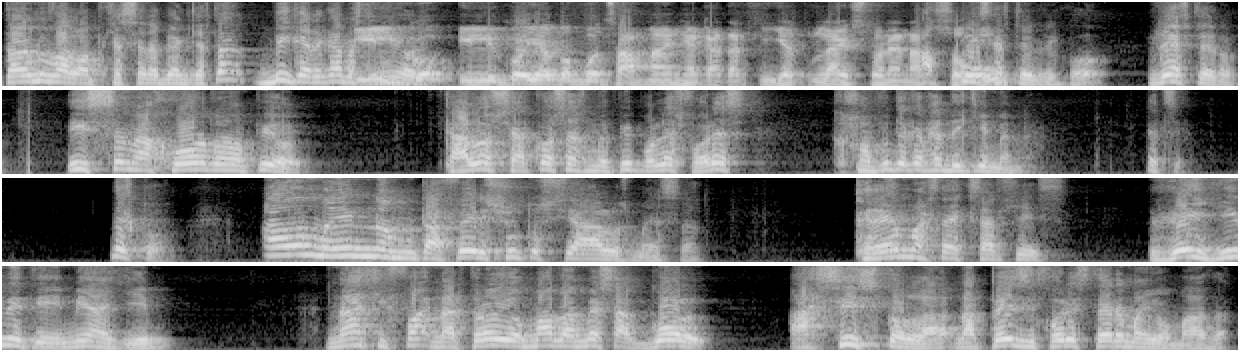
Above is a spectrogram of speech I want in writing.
Τώρα μην βάλω πια σεραμπιάν και αυτά. Μπήκανε κάποια στιγμή. όλοι. Υλικό, υλικό για τον Μποτσαμάνια καταρχήν για τουλάχιστον ένα σοου. Απίστευτο υλικό. Δεύτερο, είσαι σε ένα χώρο τον οποίο καλό ή κακό έχουμε πει πολλές φορές χρησιμοποιούνται κάποια αντικείμενα. Έτσι. Δεκτό. Άμα είναι να μου τα φέρεις ούτως ή άλλως μέσα, κρέμαστα εξ αρχής. Δεν γίνεται η μία γυμ να, έχει φα... να τρώει η ομάδα μέσα γκολ ασύστολα, να παίζει χωρίς τέρμα η ομάδα,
